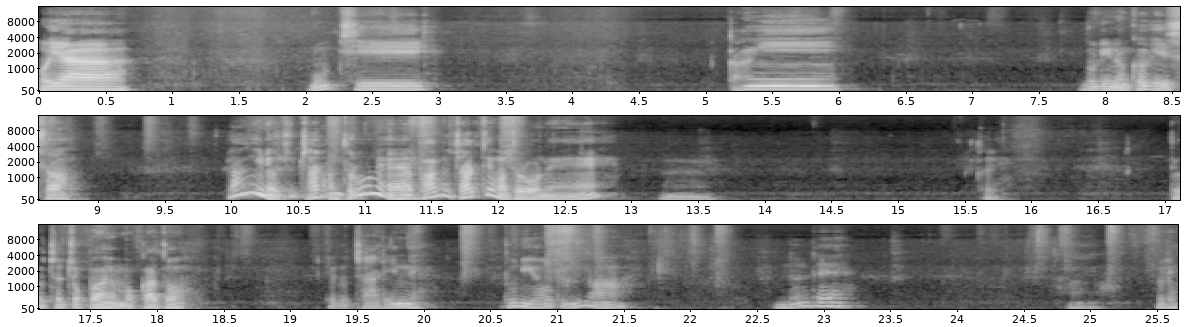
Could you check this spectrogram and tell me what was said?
호야 뭉치 깡이 누리는 거기 있어 랑이는 요즘 잘 안 들어오네 밤에 잘 때만 들어오네 음. 그래 너 저쪽 방에 못 가도 그래도 잘 있네 누리 어디 있나 있는데 그래.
